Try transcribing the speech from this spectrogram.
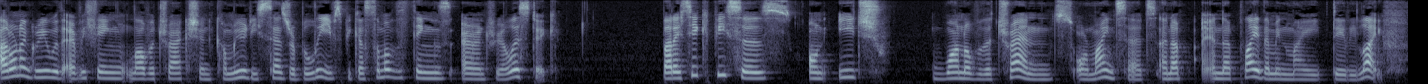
I don't agree with everything law of attraction community says or believes because some of the things aren't realistic. But I take pieces on each one of the trends or mindsets and, up, and apply them in my daily life.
